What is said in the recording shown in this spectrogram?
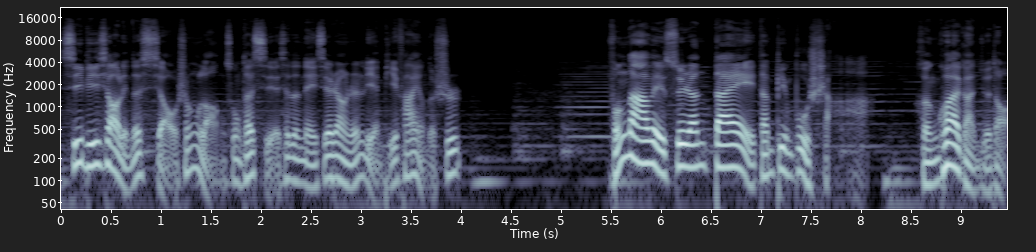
嬉皮笑脸的小声朗诵他写下的那些让人脸皮发痒的诗。冯大卫虽然呆，但并不傻，很快感觉到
